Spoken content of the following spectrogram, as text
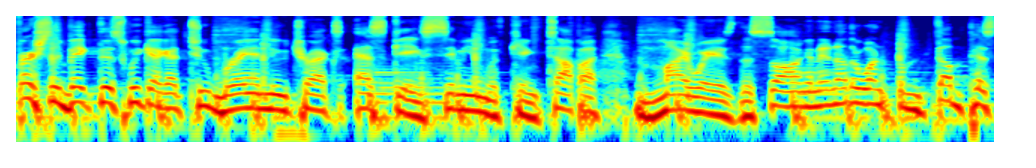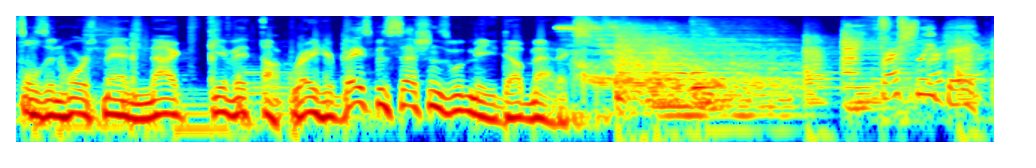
Freshly baked this week, I got two brand new tracks SK Simeon with King Toppa, My Way is the song, and another one from Dub Pistols and Horseman, Not Give It Up. Right here, Bassment Sessions with me, Dubmatix. Freshly baked.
